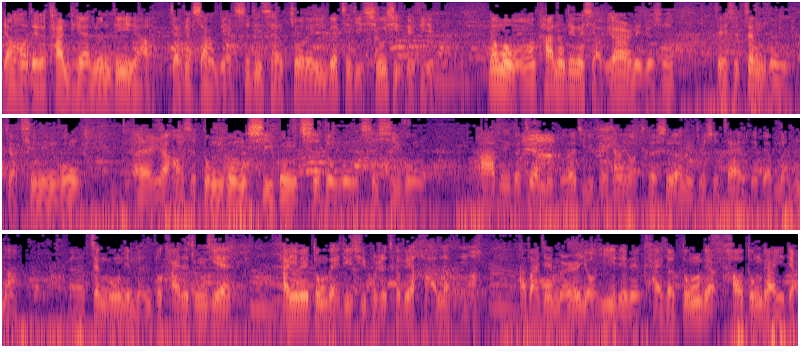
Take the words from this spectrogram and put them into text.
然后这个谈天论地呀，在这上边，实际上作为一个自己休息的地方。那么我们看到这个小院呢，就是这是正宫，叫清宁宫，呃，然后是东宫、西宫、次东宫、次西宫。它这个建筑格局非常有特色呢，就是在这个门呐。呃，正宫的门不开在中间，他因为东北地区不是特别寒冷嘛，他把这门有意的呢开到东边，靠东边一点，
